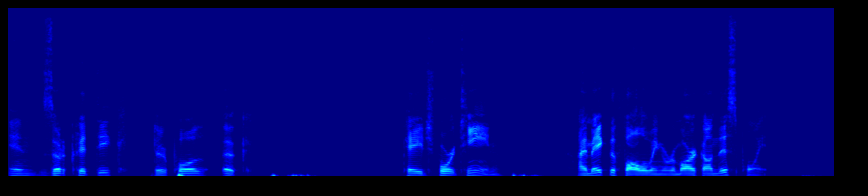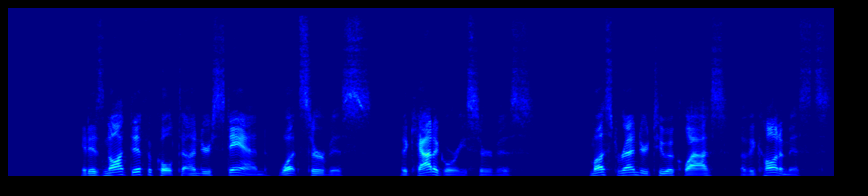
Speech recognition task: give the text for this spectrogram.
In Zur Kritik der Pol. Eck page 14, I make the following remark on this point. It is not difficult to understand what service, the category service, must render to a class of economists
